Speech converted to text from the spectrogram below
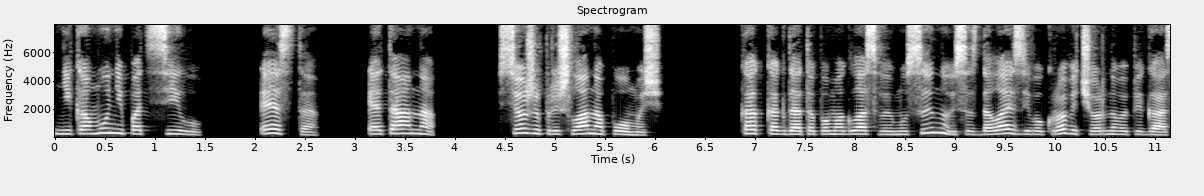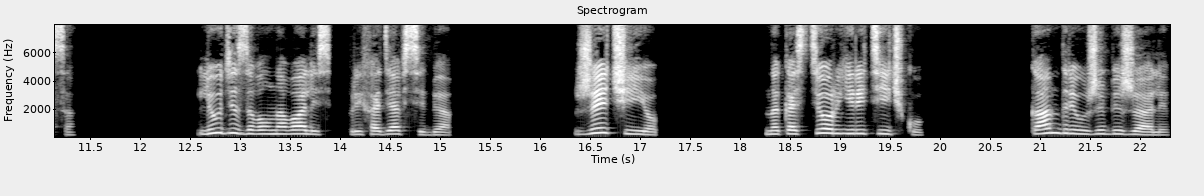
Никому не под силу. Эста, это она, все же пришла на помощь. Как когда-то помогла своему сыну и создала из его крови черного пегаса. Люди заволновались, приходя в себя. Жечь ее! На костер еретичку! К Андре уже бежали.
